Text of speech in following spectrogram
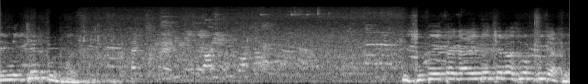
এর নিচের কোথায়? কি শুধু এটা দিয়ে চলে আসব পূজাতে।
